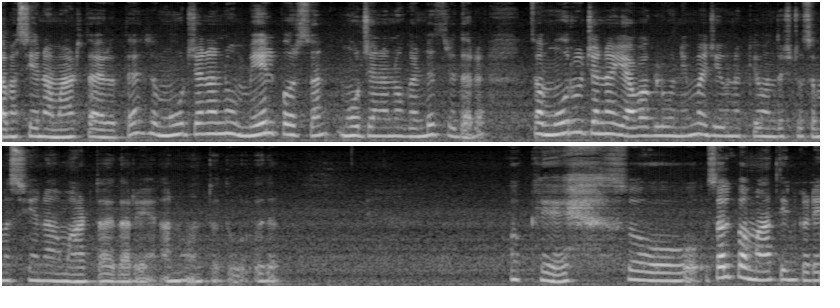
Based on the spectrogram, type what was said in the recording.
ಸಮಸ್ಯೆನ ಮಾಡ್ತಾ ಇರುತ್ತೆ. ಸೊ ಮೂರು ಜನನೂ ಮೇಲ್ ಪರ್ಸನ್ ಮೂರು ಜನನೂ ಗಂಡಸರಿದ್ದಾರೆ. ಸೊ ಮೂರು ಜನ ಯಾವಾಗಲೂ ನಿಮ್ಮ ಜೀವನಕ್ಕೆ ಒಂದಷ್ಟು ಸಮಸ್ಯೆನ ಮಾಡ್ತಾ ಇದ್ದಾರೆ ಅನ್ನುವಂಥದ್ದು ಇದೆ. ಓಕೆ ಸೊ ಸ್ವಲ್ಪ ಮಾತಿನ ಕಡೆ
